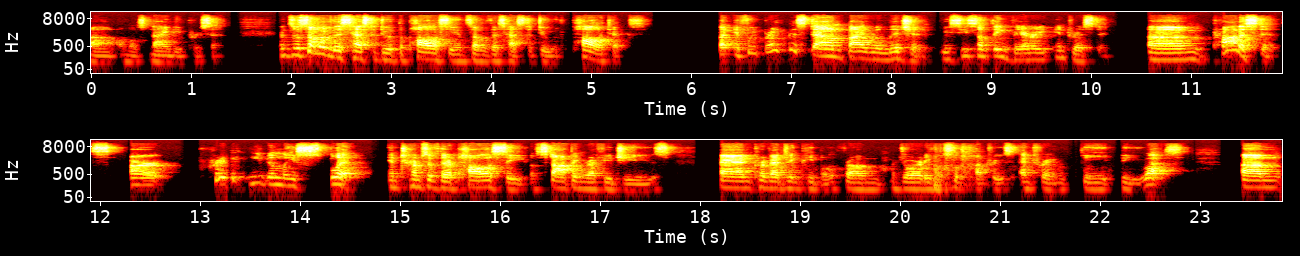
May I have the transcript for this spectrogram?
uh, almost 90%. And so some of this has to do with the policy, and some of this has to do with politics. But if we break this down by religion, we see something very interesting. Um, Protestants are pretty evenly split in terms of their policy of stopping refugees and preventing people from majority Muslim countries entering the, the US. Um,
